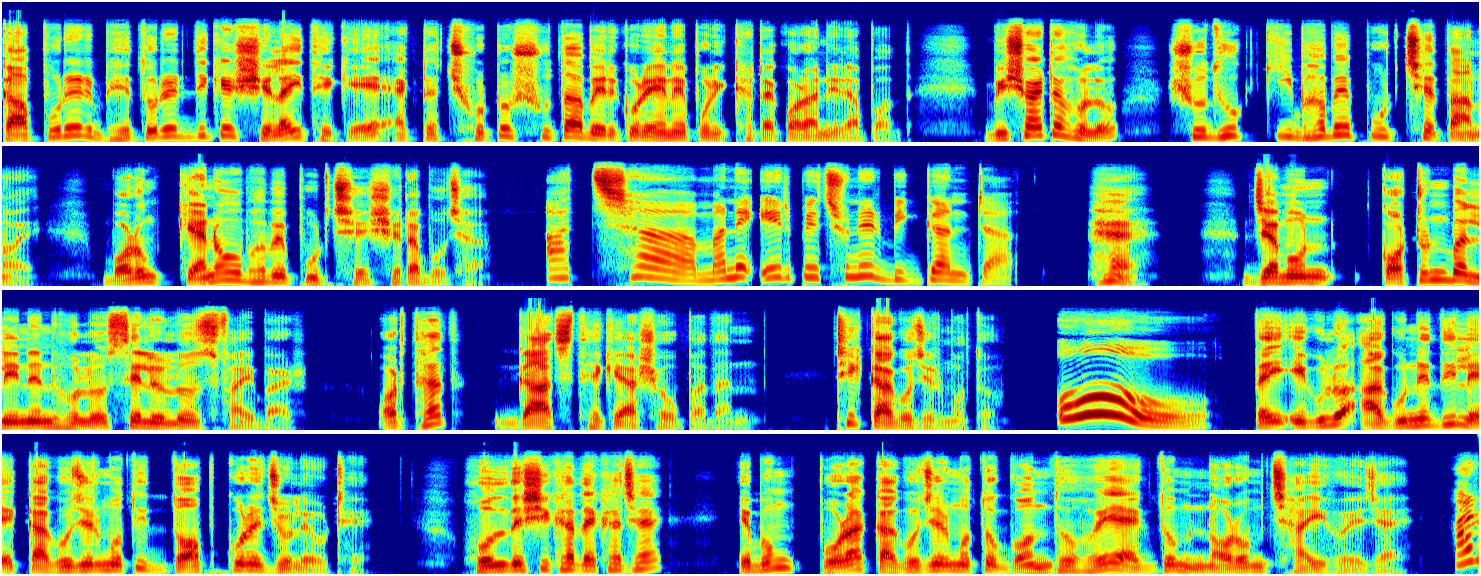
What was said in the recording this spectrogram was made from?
কাপড়ের ভেতরের দিকে সেলাই থেকে একটা ছোট সুতা বের করে এনে পরীক্ষাটা করা নিরাপদ। বিষয়টা হলো শুধু কীভাবে পুড়ছে তা নয় বরং কেন ওভাবে পুড়ছে সেটা বোঝা। আচ্ছা মানে এর পেছনের বিজ্ঞানটা। হ্যাঁ যেমন কটন বা লিনেন হলো সেলুলোজ ফাইবার অর্থাৎ গাছ থেকে আসা উপাদান ঠিক কাগজের মতো। তাই এগুলো আগুনে দিলে কাগজের মতোই দপ করে জ্বলে ওঠে। হলদে শিখা দেখা যায় এবং পোড়া কাগজের মতো গন্ধ হয়ে একদম নরম ছাই হয়ে যায়। আর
